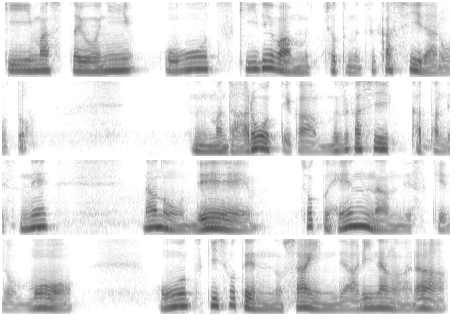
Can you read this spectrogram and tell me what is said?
き言いましたように、大月ではちょっと難しいだろうと。まあ、だろうっていうか、難しかったんですね。なので、ちょっと変なんですけども、大月書店の社員でありながら、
